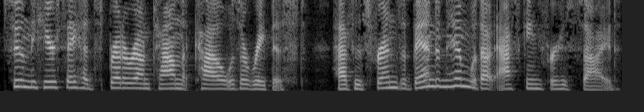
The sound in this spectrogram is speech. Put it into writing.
Soon the hearsay had spread around town that Kyle was a rapist, have his friends abandon him without asking for his side.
